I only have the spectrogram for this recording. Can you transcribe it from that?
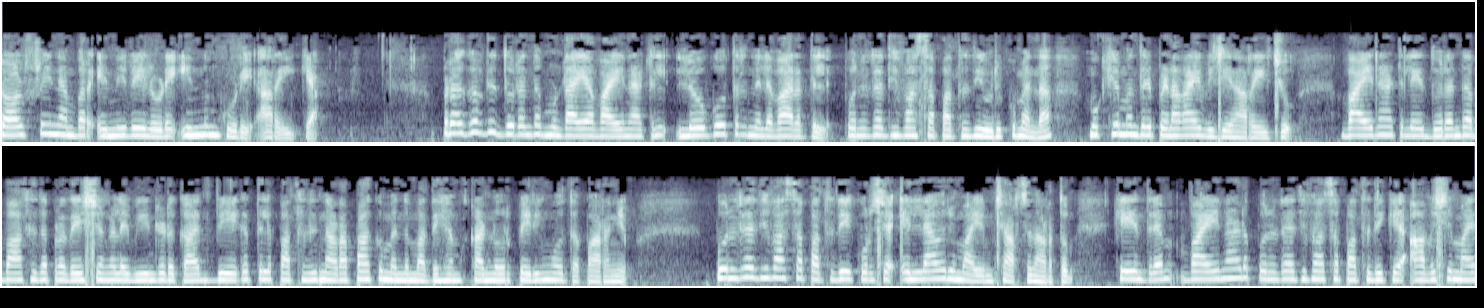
toll free number എന്നിവയിലൂടെ ഇന്നും കൂടി അറിയിക്കാം. പ്രകൃതി ദുരന്തമുണ്ടായ വയനാട്ടിൽ ലോകോത്തര നിലവാരത്തിൽ പുനരധിവാസ പദ്ധതി ഒരുക്കുമെന്ന് മുഖ്യമന്ത്രി പിണറായി വിജയൻ അറിയിച്ചു. വയനാട്ടിലെ ദുരന്തബാധിത പ്രദേശങ്ങളെ വീണ്ടെടുക്കാൻ വേഗത്തിൽ പദ്ധതി നടപ്പാക്കുമെന്നും അദ്ദേഹം കണ്ണൂർ പെരിങ്ങോത്ത് പറഞ്ഞു. പുനരധിവാസ പദ്ധതിയെക്കുറിച്ച് എല്ലാവരുമായും ചർച്ച നടത്തും. കേന്ദ്രം വയനാട് പുനരധിവാസ പദ്ധതിക്ക് ആവശ്യമായ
